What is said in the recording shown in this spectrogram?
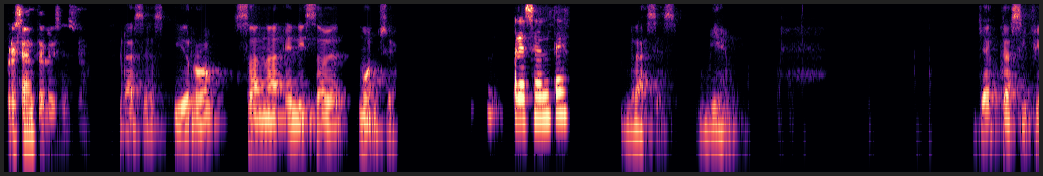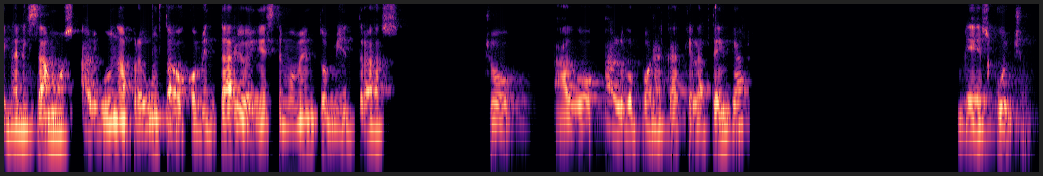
Presente, licenciado. Gracias. Y Roxana Elizabeth Murcia. Presente. Gracias. Bien. Ya casi finalizamos. ¿Alguna pregunta o comentario en este momento mientras yo hago algo por acá que la tenga? Le escucho.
